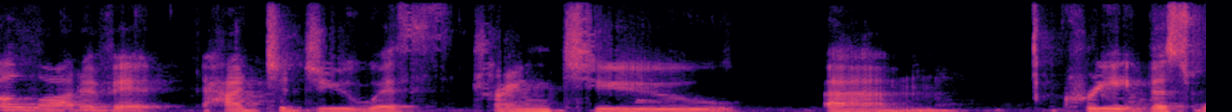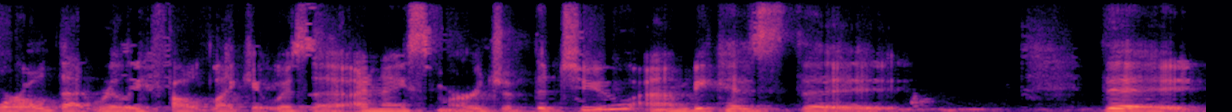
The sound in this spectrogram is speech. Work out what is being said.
a lot of it had to do with trying to um, create this world that really felt like it was a, a nice merge of the two um, because the the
